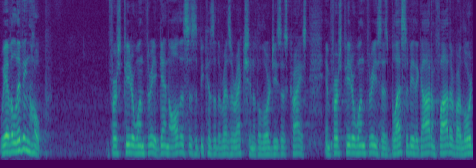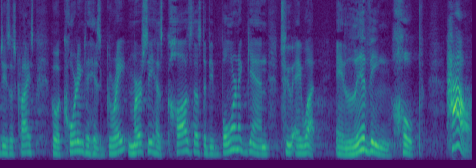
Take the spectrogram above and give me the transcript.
We have a living hope. 1 Peter 1 3, again, all this is because of the resurrection of the Lord Jesus Christ. In 1 Peter 1 3, he says, Blessed be the God and Father of our Lord Jesus Christ, who according to his great mercy has caused us to be born again to a what? A living hope. How?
